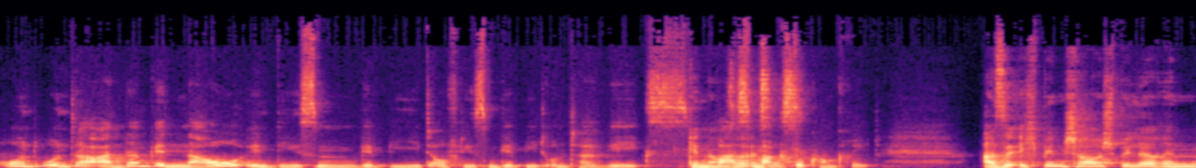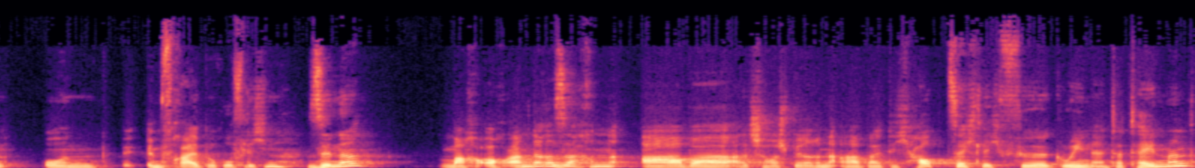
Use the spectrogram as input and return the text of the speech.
und unter anderem genau in diesem Gebiet, auf diesem Gebiet unterwegs. Genau. Was so magst du konkret? Also ich bin Schauspielerin und im freiberuflichen Sinne mache auch andere Sachen, aber als Schauspielerin arbeite ich hauptsächlich für Green Entertainment.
